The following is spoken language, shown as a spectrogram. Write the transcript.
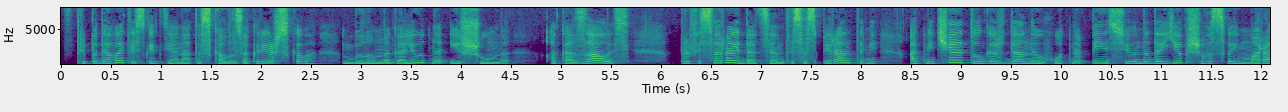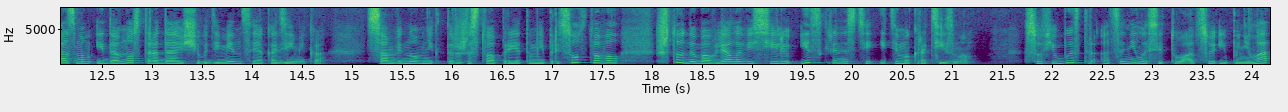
В преподавательской, где она отыскала Закрежского, было многолюдно и шумно. Оказалось, Профессора и доценты с аспирантами отмечают долгожданный уход на пенсию надоевшего своим маразмом и давно страдающего деменцией академика. Сам виновник торжества при этом не присутствовал, что добавляло веселью искренности и демократизма. Софья быстро оценила ситуацию и поняла,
